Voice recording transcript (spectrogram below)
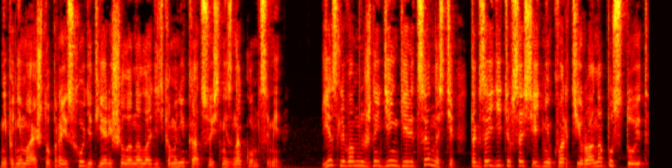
не понимая, что происходит, я решила наладить коммуникацию с незнакомцами. «Если вам нужны деньги или ценности, так зайдите в соседнюю квартиру, она пустует».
